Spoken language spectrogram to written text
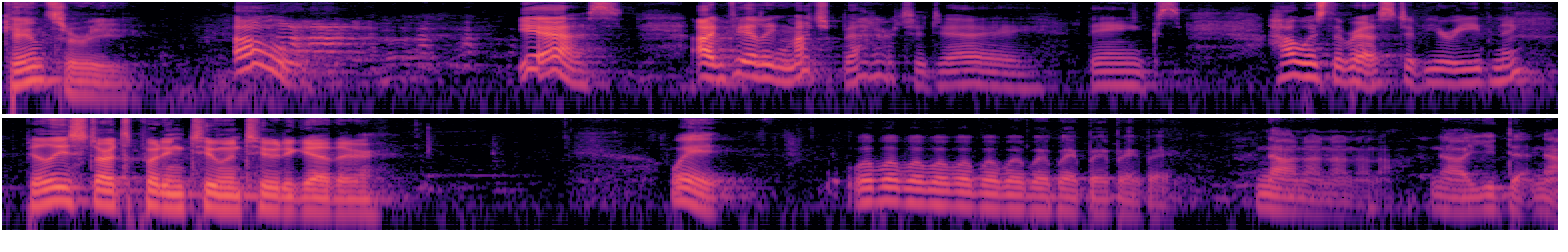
cancery. Oh, yes. I'm feeling much better today. Thanks. How was the rest of your evening? Billy starts putting two and two together. Wait, wait, wait, wait, wait, wait, wait, wait, wait, wait, wait, wait, wait. No, no, no, no, no. No, you didn't. No,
